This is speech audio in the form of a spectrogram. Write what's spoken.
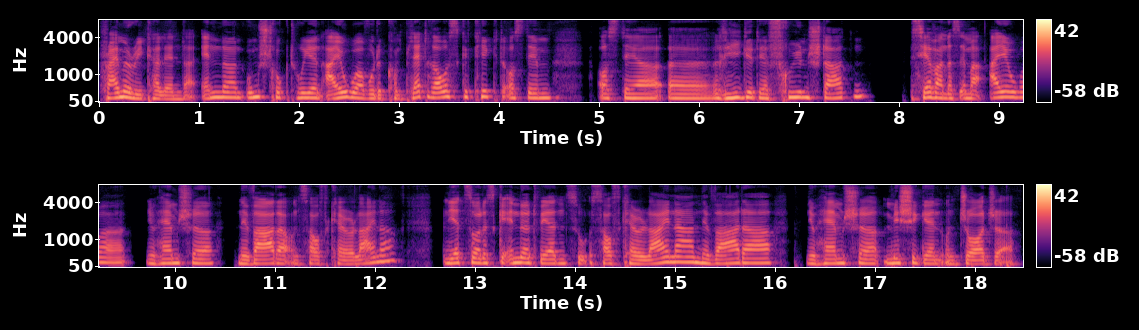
Primary-Kalender ändern, umstrukturieren. Iowa wurde komplett rausgekickt aus dem aus der äh, Riege der frühen Staaten. Bisher waren das immer Iowa, New Hampshire, Nevada und South Carolina. Und jetzt soll es geändert werden zu South Carolina, Nevada, New Hampshire, Michigan und Georgia.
